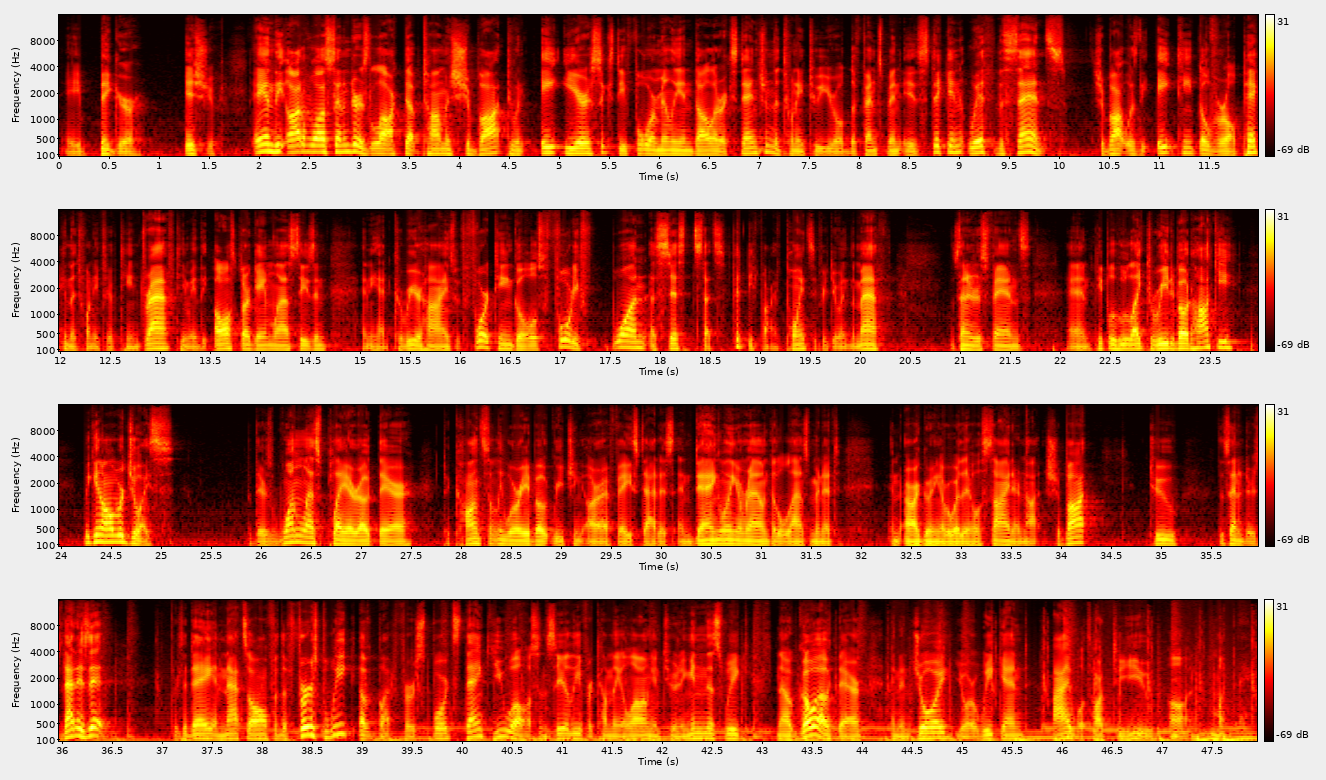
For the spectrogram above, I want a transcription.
a bigger issue. And the Ottawa Senators locked up Thomas Chabot to an eight year, $64 million extension. The 22 year old defenseman is sticking with the Sens. Chabot was the 18th overall pick in the 2015 draft. He made the All Star game last season, and he had career highs with 14 goals, 41 assists. That's 55 points if you're doing the math. The Senators fans and people who like to read about hockey, we can all rejoice that there's one less player out there to constantly worry about reaching RFA status and dangling around to the last minute and arguing over whether he'll sign or not. Chabot to the Senators. That is it for today, and that's all for the first week of But First Sports. Thank you all sincerely for coming along and tuning in this week. Now go out there and enjoy your weekend. I will talk to you on Monday.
